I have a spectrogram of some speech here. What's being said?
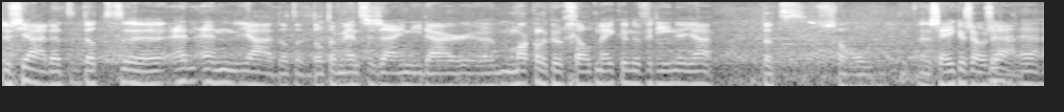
dus ja, dat, dat, eh, en, en ja, dat, dat er mensen zijn die daar eh, makkelijk hun geld mee kunnen verdienen, ja, dat zal eh, zeker zo zijn. Ja,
